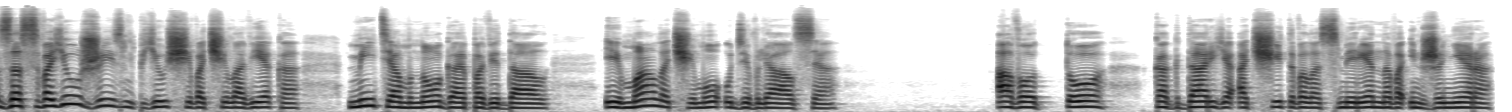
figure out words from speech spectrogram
За свою жизнь пьющего человека Митя многое повидал и мало чему удивлялся. А вот то, как Дарья отчитывала смиренного инженера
